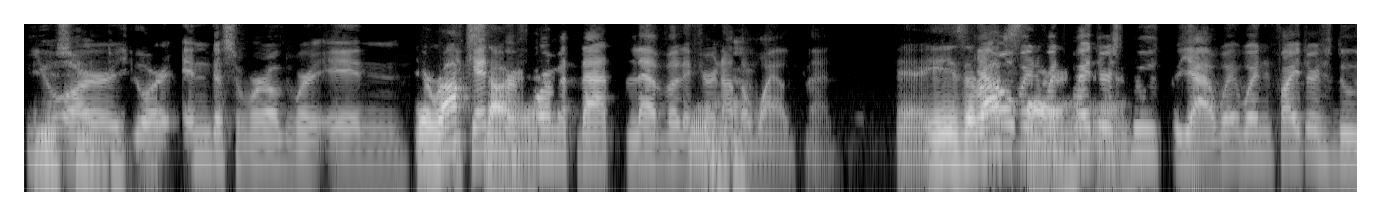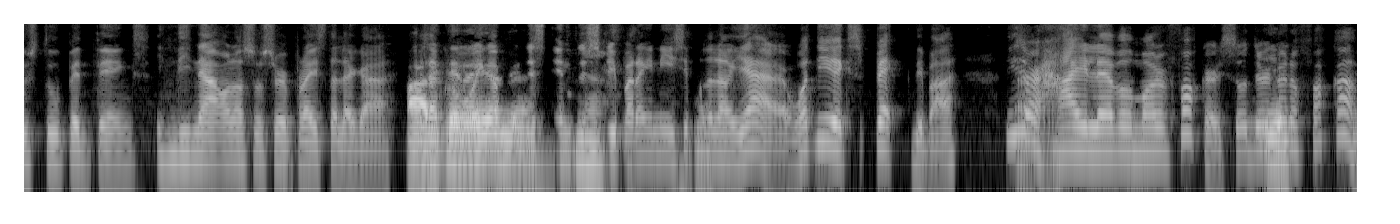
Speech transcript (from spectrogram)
you are you are in this world we're in. You're rock you can't star, perform yeah. at that level if yeah. you're not a wild man. Yeah, he's a rock oh, when, when fighters yeah. do yeah, when, when fighters do stupid things, hindi na ako na surprise talaga. Para growing up in this eh. industry, yeah. parang iniisip mo na lang, yeah, what do you expect, di ba? These are high level motherfuckers, so they're gonna fuck up.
